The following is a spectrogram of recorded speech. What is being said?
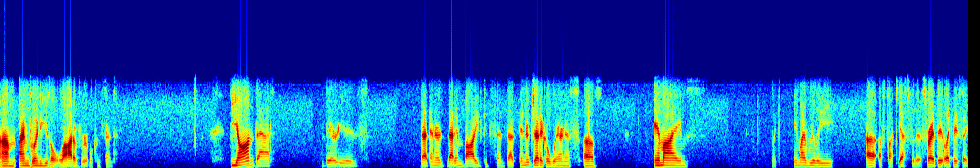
um, I'm going to use a lot of verbal consent. Beyond that, there is that ener- that embodied consent, that energetic awareness of am I like am I really uh, a fuck yes for this, right? They, like they say,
